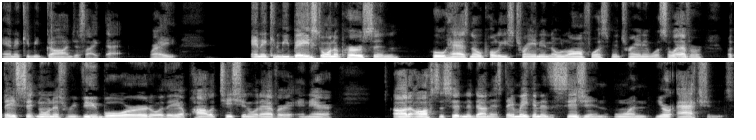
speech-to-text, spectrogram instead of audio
and it can be gone just like that, right? And it can be based on a person who has no police training, no law enforcement training whatsoever, but they sitting on this review board or they're a politician, whatever, and they're oh, the officer shouldn't have done this. They're making a decision on your actions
